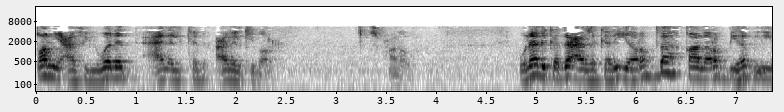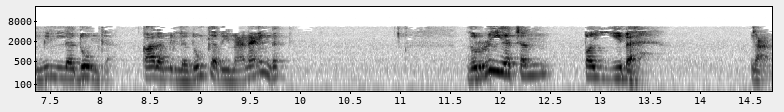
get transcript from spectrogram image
طمع في الولد على الكبر سبحان الله. هنالك دعا زكريا ربه قال رب هب لي من لدنك. قال من لدنك بمعنى عندك. ذرية طيبة. نعم.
